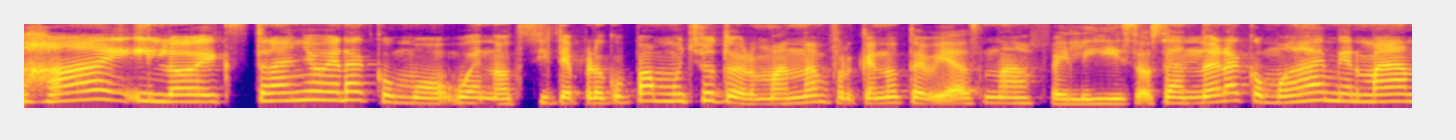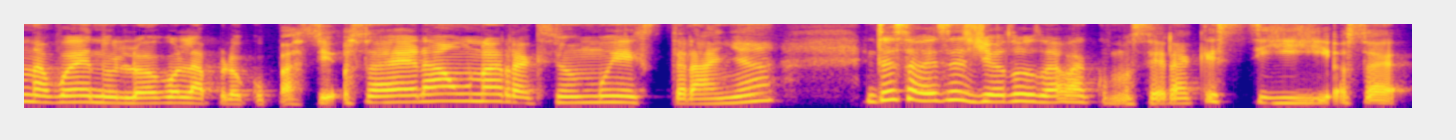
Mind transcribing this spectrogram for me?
Ajá, y lo extraño era como, bueno, si te preocupa mucho tu hermana, ¿por qué no te veías nada feliz? O sea, no era como, ay, mi hermana, bueno, y luego la preocupación. O sea, era una reacción muy extraña. Entonces a veces yo dudaba como, ¿será que sí? O sea,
